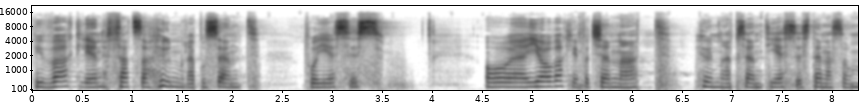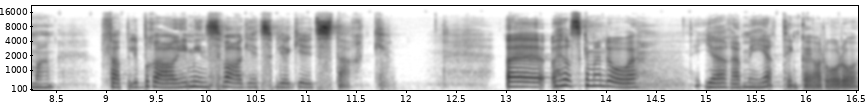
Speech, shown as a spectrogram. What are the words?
vi verkligen satsar 100 procent på Jesus. Och eh, jag har verkligen fått känna att 100 procent Jesus denna sommaren för att bli bra. I min svaghet så blir Gud stark. Eh, och hur ska man då göra mer, tänker jag då. då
